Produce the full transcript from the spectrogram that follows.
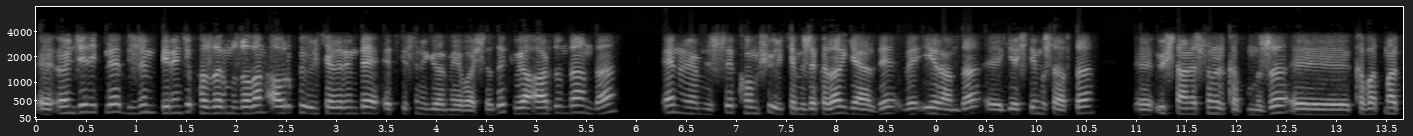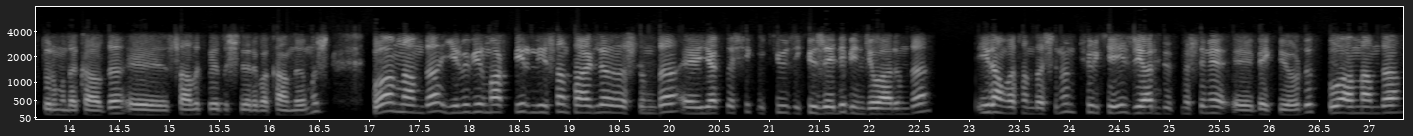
E, öncelikle bizim birinci pazarımız olan Avrupa ülkelerinde etkisini görmeye başladık ve ardından da en önemlisi komşu ülkemize kadar geldi ve İran'da e, geçtiğimiz hafta e, üç tane sınır kapımızı e, kapatmak durumunda kaldı e, Sağlık ve Dışişleri Bakanlığımız. Bu anlamda 21 Mart 1 Nisan tarihleri arasında e, yaklaşık 200-250 bin civarında İran vatandaşının Türkiye'yi ziyaret etmesini e, bekliyorduk. Bu anlamda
